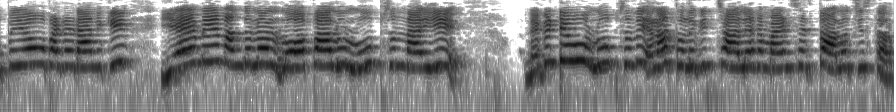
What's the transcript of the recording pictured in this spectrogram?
ఉపయోగపడడానికి ఏమేమి అందులో లోపాలు లూప్స్ ఉన్నాయి? నెగటివ్ లూప్స్ను ఎలా తొలగించాలి అనే మైండ్ సెట్తో ఆలోచిస్తారు.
